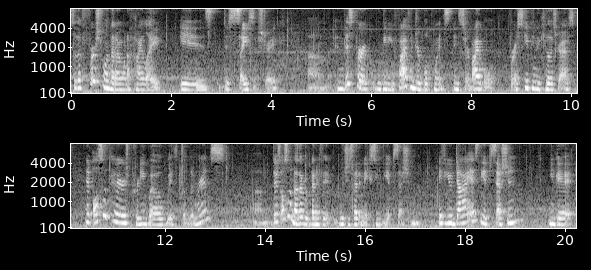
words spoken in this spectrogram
So the first one that I want to highlight is Decisive Strike. Um, and this perk will give you 500 blood points in survival for escaping the killer's grasp. And it also pairs pretty well with Deliverance. Um, there's also another benefit, which is that it makes you the Obsession. If you die as the Obsession, you get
